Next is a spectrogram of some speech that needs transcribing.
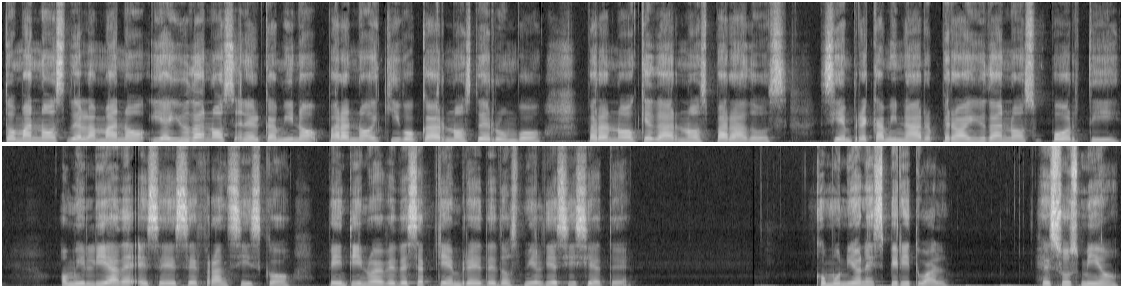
tómanos de la mano y ayúdanos en el camino para no equivocarnos de rumbo, para no quedarnos parados, siempre caminar, pero ayúdanos por ti. Homilía de SS Francisco, 29 de septiembre de 2017. Comunión espiritual. Jesús mío,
